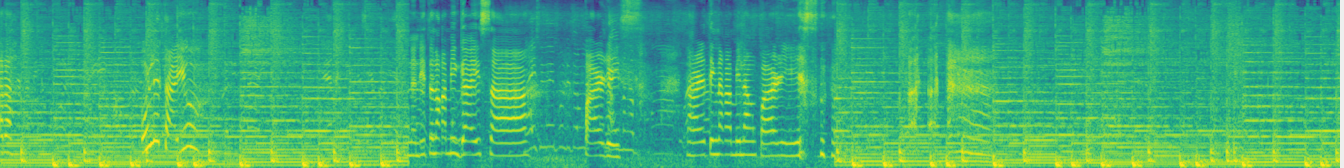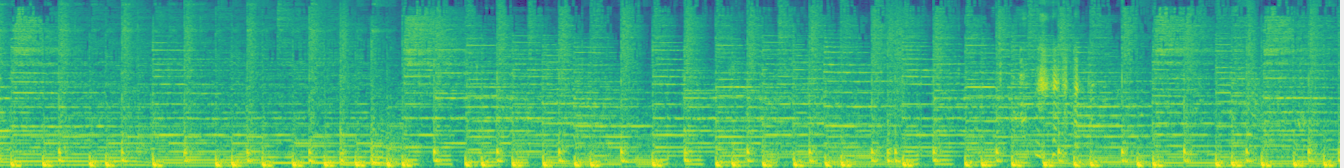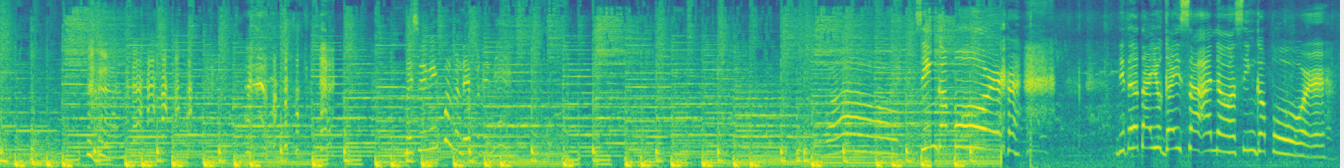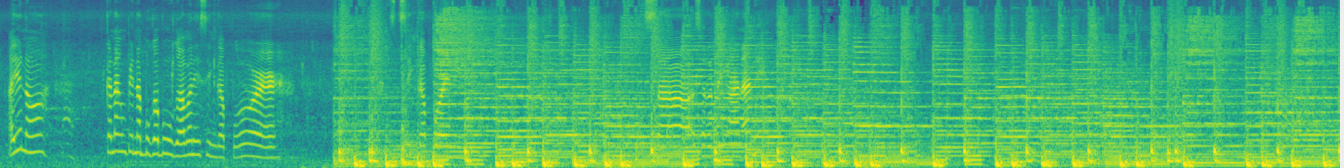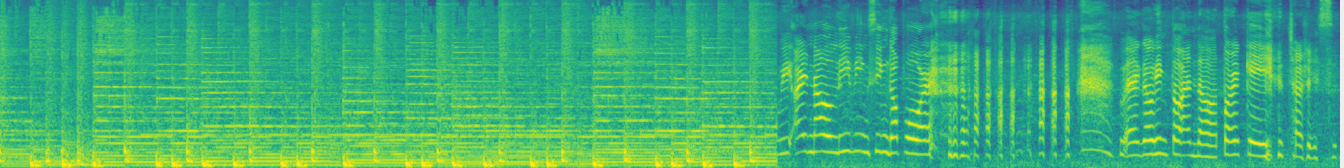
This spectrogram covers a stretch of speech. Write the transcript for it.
Tara. Ulit tayo. Nandito na kami guys sa Paris. Nakarating na kami ng Paris. Singapore. Ayun oh. Kanang pinabuga-buga man ni Singapore. now leaving Singapore. We're going to ano, Turkey, Charis.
